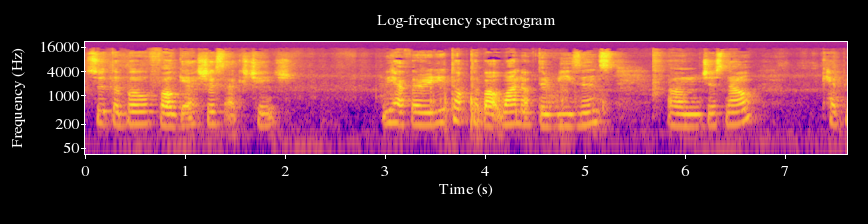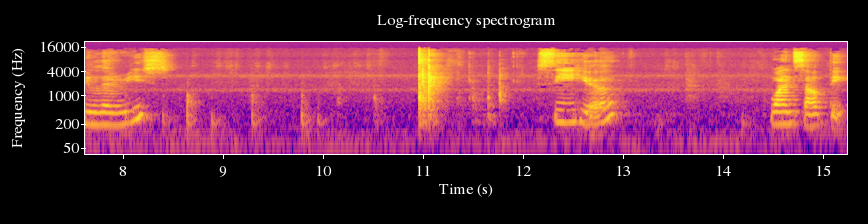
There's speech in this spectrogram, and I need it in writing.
suitable for gaseous exchange? We have already talked about one of the reasons um, just now. Capillaries. See here, one cell thick.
